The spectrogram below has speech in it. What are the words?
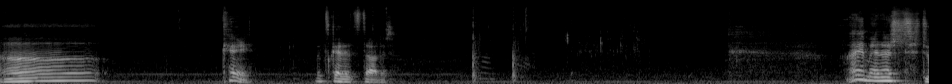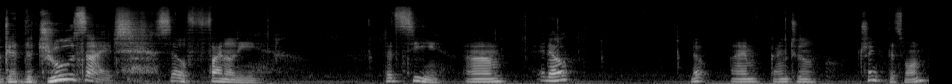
Uh, okay, let's get it started. I managed to get the true sight. So finally, let's see. Um, hello. No, I'm going to drink this one.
